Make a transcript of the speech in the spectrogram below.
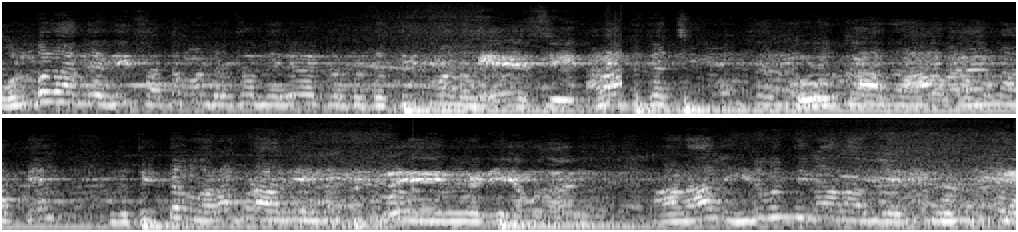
ஒன்பதாம் தேதி சட்டமன்றத்தில் நிறைவேற்றப்பட்ட தீர்மானம் அனைத்து கட்சிகளும். தமிழ்நாட்டில் இந்த திட்டம் வரக்கூடாது என்று. ஆனால் இருபத்தி நாலாம் தேதி ஒன்றிய.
